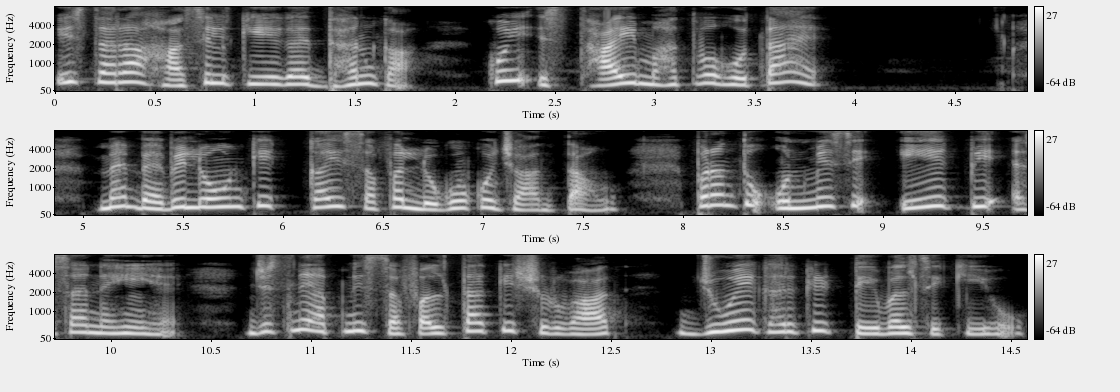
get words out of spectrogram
इस तरह हासिल किए गए धन का कोई स्थायी महत्व होता है? मैं बेबीलोन के कई सफल लोगों को जानता हूँ, परंतु उनमें से एक भी ऐसा नहीं है जिसने अपनी सफलता की शुरुआत जुए घर की टेबल से की हो।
